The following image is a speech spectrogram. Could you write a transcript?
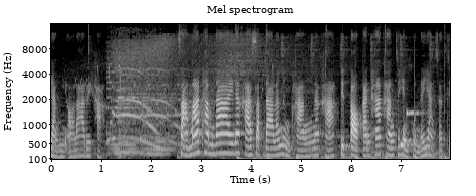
อย่างมีออร่าด้วยค่ะสามารถทำได้นะคะสัปดาห์ละ 1 ครั้งนะคะ ติดต่อกัน 5 ครั้งจะเห็นผลได้อย่างชัดเจ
